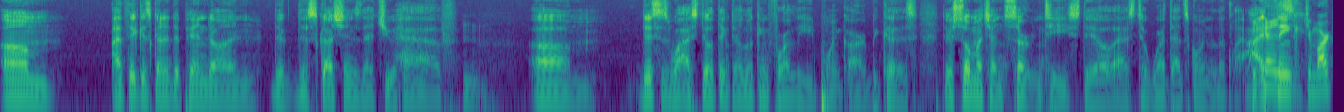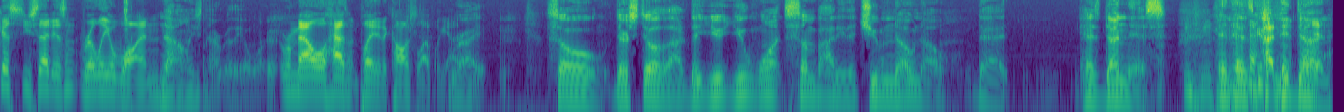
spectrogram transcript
Um, I think it's going to depend on the discussions that you have. Um, this is why I still think they're looking for a lead point guard because there's so much uncertainty still as to what that's going to look like. Because I think Jamarques, you said, isn't really a one. no, he's not really a one. Ramel hasn't played at the college level yet. Right. So there's still a lot that you you want somebody that you know know that has done this and has gotten it done.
